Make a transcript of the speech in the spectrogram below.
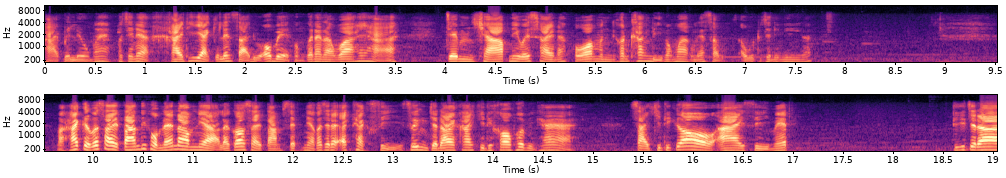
หายไปเร็วมาก เพราะฉะนั้นใครที่อยากจะเล่นสาย Dual Blade ผมก็แนะนำว่าให้หา gem Sharp นี่ไว้ใช้นะ เพราะว่ามันค่อนข้างดีมากๆเลยนะสำหรับอาวุธชนิดนี้นะมาถ้าเกิดว่าใส่ตามที่ผมแนะนำเนี่ย แล้วก็ใส่ตามเซตเนี่ยก็จะได้ Attack 4 ซึ่งจะได้ค่า critical เพิ่มอีก 5 ใส่ Critical Eye 4 เม็ดที่จะได้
